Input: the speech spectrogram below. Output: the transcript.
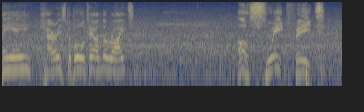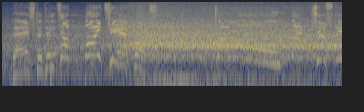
He carries the ball down the right. Oh, sweet feet. There's the del- It's a mighty effort! Goal! Manchester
